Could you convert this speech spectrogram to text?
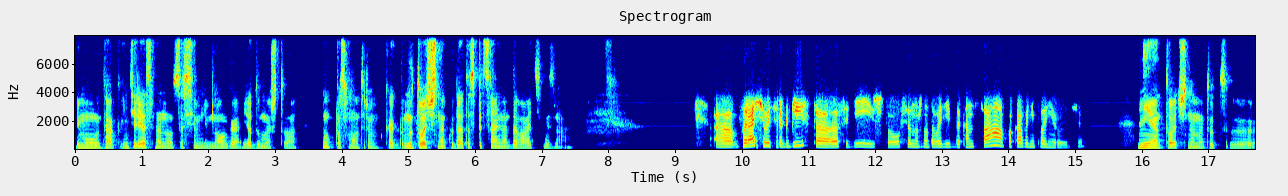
ему так интересно, но совсем немного. Я думаю, что, ну, посмотрим, как бы, ну, точно куда-то специально отдавать, не знаю. А, выращивать регбиста с идеей, что все нужно доводить до конца, пока вы не планируете. Нет, точно, мы тут э,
